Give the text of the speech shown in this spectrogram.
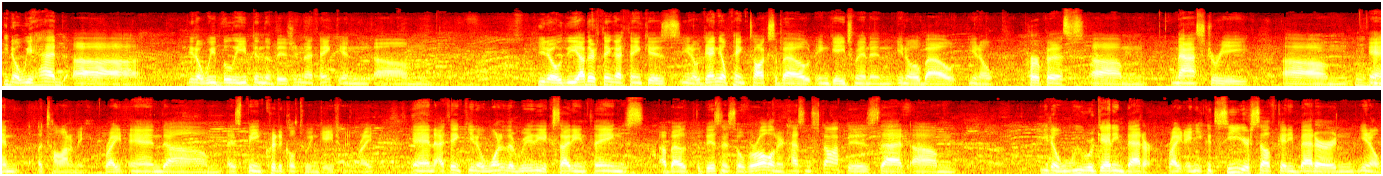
you know, we had, uh, you know, we believed in the vision. I think, and um, you know, the other thing I think is, you know, Daniel Pink talks about engagement and you know about you know purpose, um, mastery. Um, And autonomy, right? And um, as being critical to engagement, right? And I think you know one of the really exciting things about the business overall, and it hasn't stopped, is that um, you know, we were getting better, right? And you could see yourself getting better. And you know,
